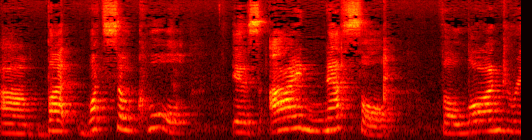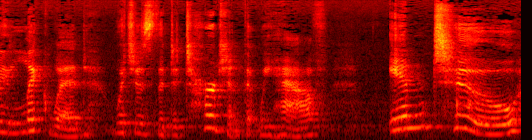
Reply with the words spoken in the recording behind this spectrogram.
Um, but what's so cool is I nestle the laundry liquid, which is the detergent that we have, into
